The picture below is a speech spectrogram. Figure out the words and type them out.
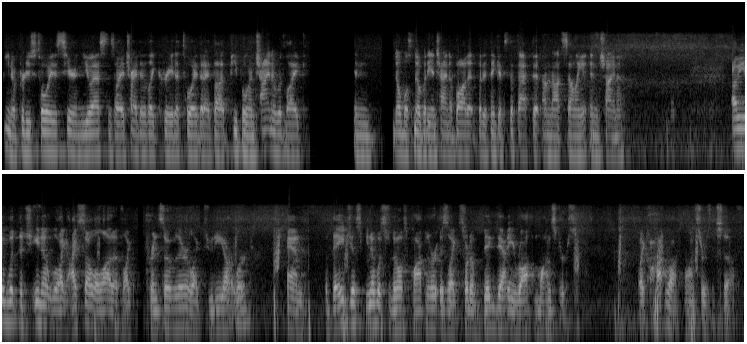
you know produced toys here in the U.S. and so I tried to like create a toy that I thought people in China would like, and almost nobody in China bought it. But I think it's the fact that I'm not selling it in China. I mean, with the you know, like I sell a lot of like prints over there, like 2D artwork, and they just you know what's the most popular is like sort of Big Daddy Roth monsters, like hot rod monsters and stuff.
